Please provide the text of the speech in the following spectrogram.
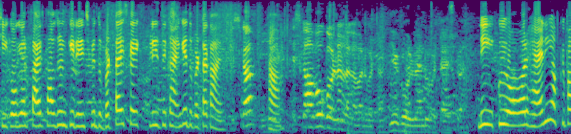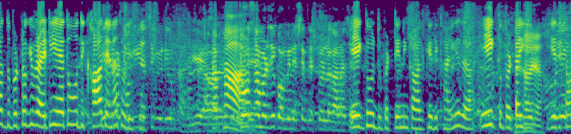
ठीक हो गया और फाइव थाउज़ेंड की रेंज में दुपट्टा इसका एक प्लीज़ दिखाएँगे दुपट्टा कहाँ है? इसका? हाँ। इसका वो गोल्डन लगा हुआ दुपट्टा। ये गोल्डन दुपट्टा इसका। नहीं कोई और है नहीं आपके पास? दुपट्टों की वैरायटी है तो वो दिखा देना थोड़ी सी। ऐसी वीडियो ये सब हाँ। कॉम्बिनेशन कस्टमर लगाना चाहिए। एक दो दुपट्टे निकाल के दिखाएँगे जरा। एक दुपट्टा ये ये दिखाओ।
